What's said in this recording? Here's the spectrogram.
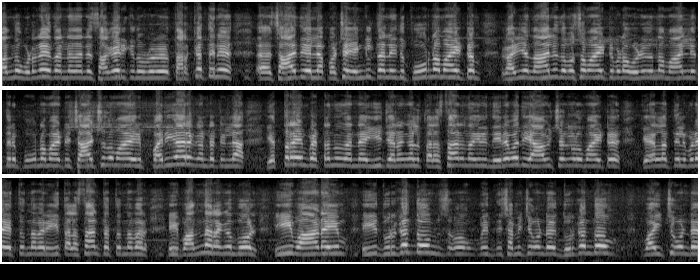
വന്ന് ഉടനെ തന്നെ തന്നെ സഹകരിക്കുന്നുണ്ട്. ഒരു തർക്കത്തിന് സാധ്യതയല്ല. പക്ഷേ എങ്കിൽ തന്നെ ഇത് പൂർണമായിട്ടും കഴിഞ്ഞ നാല് ദിവസമായിട്ട് ഇവിടെ ഒഴുകുന്ന മാലിന്യത്തിന് പൂർണമായിട്ട് ശാശ്വതമായ ഒരു പരിഹാരം കണ്ടിട്ടില്ല. എത്രയും പെട്ടെന്ന് തന്നെ ഈ ജനങ്ങൾ തലസ്ഥാന നഗരി നിരവധി ആവശ്യങ്ങളുമായിട്ട് കേരളത്തിൽ ഇവിടെ എത്തുന്നവർ ഈ തലസ്ഥാനത്ത് എത്തുന്നവർ ഈ വന്നിറങ്ങുമ്പോൾ ഈ വാടയും ഈ ദുർഗന്ധവും ശമിച്ചുകൊണ്ട് ദുർഗന്ധവും വഹിച്ചുകൊണ്ട്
